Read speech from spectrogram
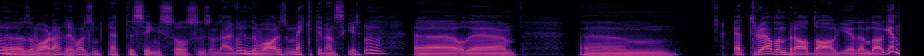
Eh, Så var det det var liksom Petter Singsås, liksom, Leif, Mm. det var liksom mektige mennesker. Mm. Uh, og det um, Jeg tror jeg hadde en bra dag den dagen,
